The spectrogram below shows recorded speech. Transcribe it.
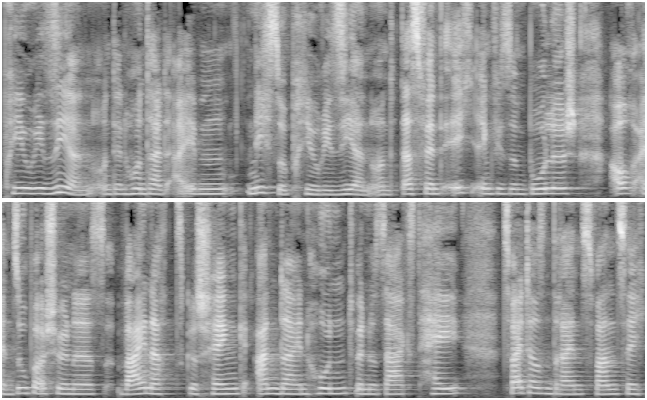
priorisieren und den Hund halt eben nicht so priorisieren. Und das fände ich irgendwie symbolisch auch ein super schönes Weihnachtsgeschenk an deinen Hund, wenn du sagst, hey, 2023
